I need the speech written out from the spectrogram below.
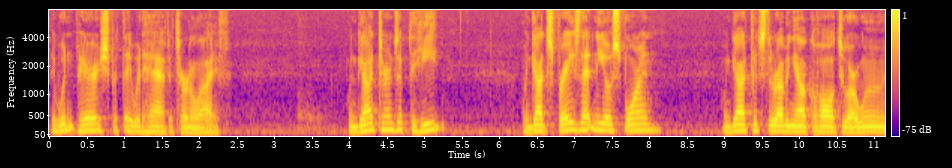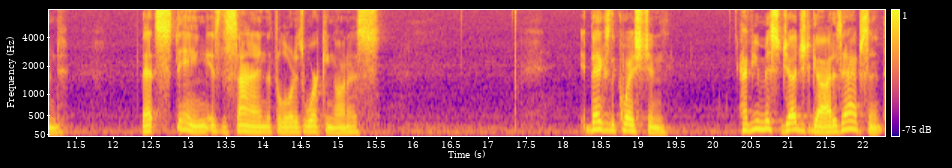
they wouldn't perish, but they would have eternal life. When God turns up the heat, when God sprays that neosporin, when God puts the rubbing alcohol to our wound, that sting is the sign that the Lord is working on us. It begs the question have you misjudged God as absent?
